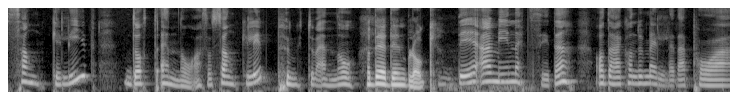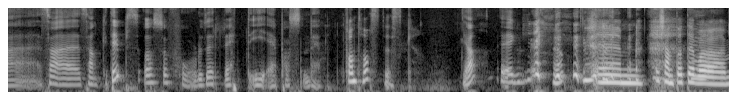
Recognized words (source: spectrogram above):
sankeliv.no. Altså sankeliv.no. Og det er din blogg? Det er min nettside. Og der kan du melde deg på uh, sanketips, og så får du det rett i e-posten din. Fantastisk. Ja, egentlig. ja. Um, jeg kjente at jeg var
